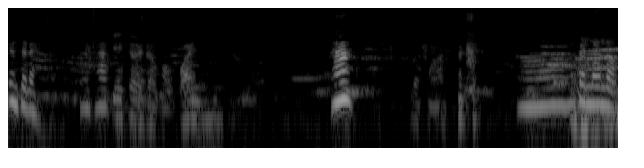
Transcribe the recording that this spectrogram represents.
ขึ้นไปเลยนะคะกี่เคยแต่บอกไว้นี่ฮะ ดอกไม้ อ๋อไม่เป็นไรหรอก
